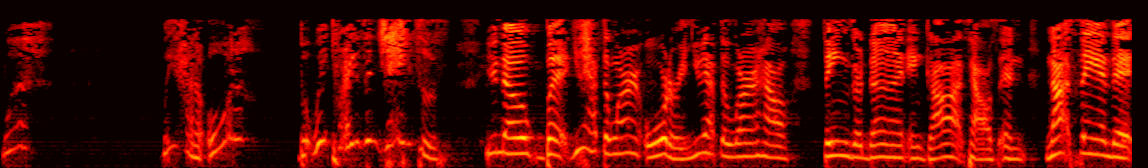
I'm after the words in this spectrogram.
what? We had of order? But we praising Jesus. You know, but you have to learn order and you have to learn how things are done in God's house and not saying that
